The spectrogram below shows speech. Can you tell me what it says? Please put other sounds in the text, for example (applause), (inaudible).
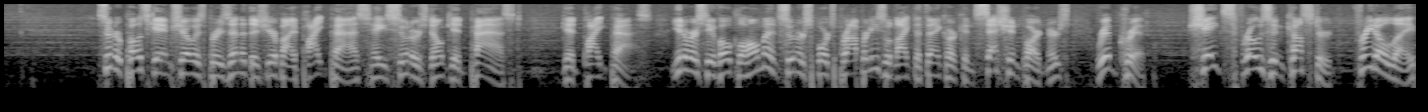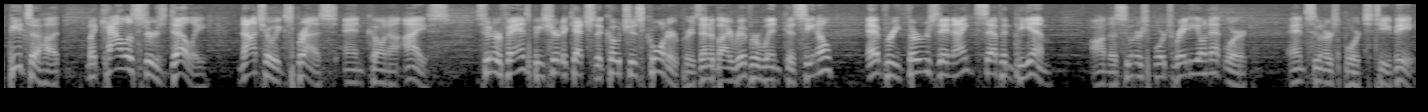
Sooner postgame show is presented this year by Pike Pass. Hey, Sooners don't get passed, get Pike Pass. University of Oklahoma and Sooner Sports Properties would like to thank our concession partners, Rib Crib, Shakes Frozen Custard, Frito-Lay, Pizza Hut, McAlister's Deli, Nacho Express, and Kona Ice. Sooner fans, be sure to catch the Coach's Corner, presented by Riverwind Casino, every Thursday night, 7 p.m. on the Sooner Sports Radio Network and Sooner Sports TV.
